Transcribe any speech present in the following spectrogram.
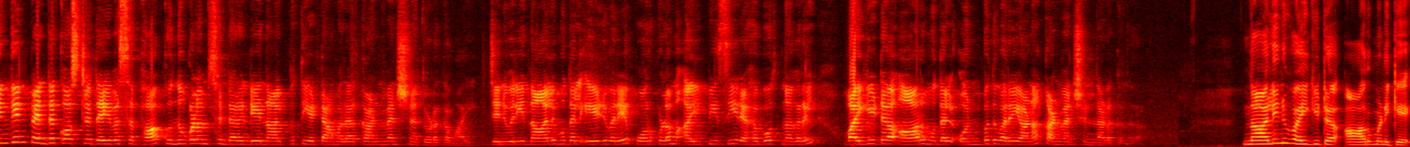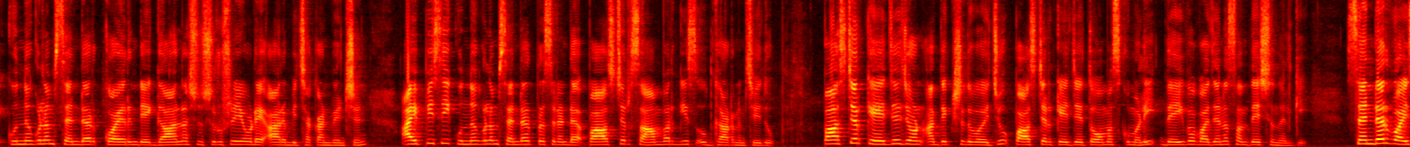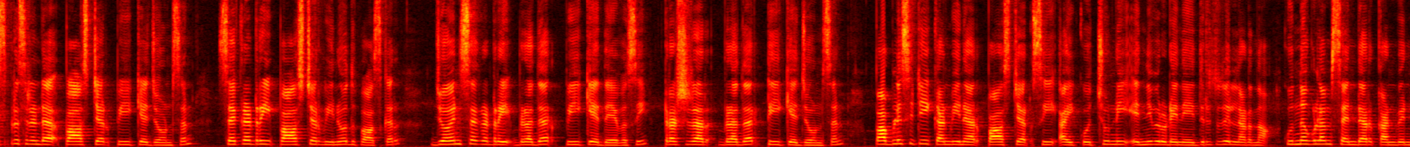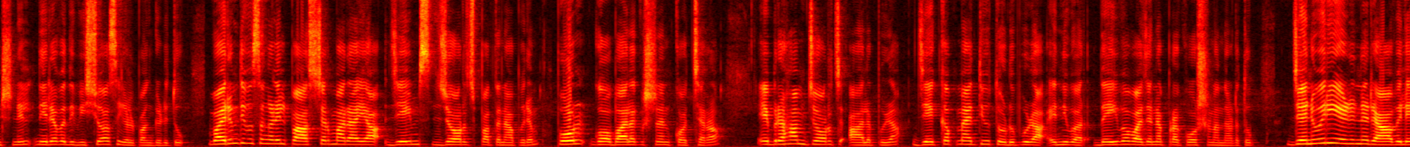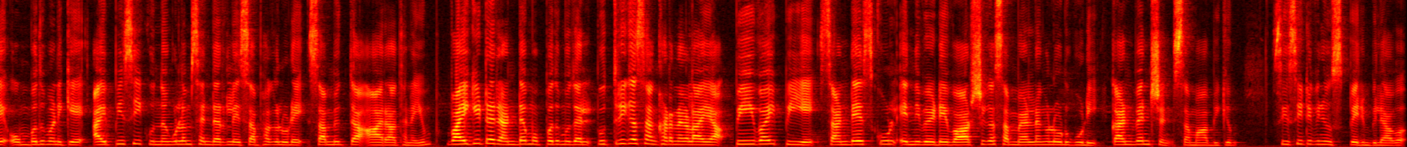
Indian Pentecost ദൈവസഭ കുന്നുകുളം സെന്ററിന്റെ നാൽപ്പത്തിയെട്ടാമത് കൺവെൻഷന് തുടക്കമായി. ജനുവരി നാല് മുതൽ ഏഴ് വരെ Porkulam I P C Rehoboth നഗറിൽ വൈകിട്ട് ആറ് മുതൽ ഒൻപത് വരെയാണ് കൺവെൻഷൻ നടക്കുന്നത്. നാലിന് വൈകിട്ട് ആറു മണിക്ക് കുന്നംകുളം സെന്റർ കൊയറിന്റെ ഗാന ശുശ്രൂഷയോടെ ആരംഭിച്ച convention I P C Kunnamkulam centre president pastor Samvarghese ഉദ്ഘാടനം ചെയ്തു. പാസ്റ്റർ കെ ജെ ജോൺ അധ്യക്ഷത വഹിച്ചു. Pastor K J Thomas Kumily ദൈവവചന സന്ദേശം നൽകി. Centre vice president pastor P K Johnson secretary pastor Vinod Bhaskar joint secretary brother P K Devasi treasurer brother T K Johnson publicity convener pastor C I Kochunni എന്നിവരുടെ നേതൃത്വത്തിൽ നടന്ന Kunnamkulam centre കൺവെൻഷനിൽ നിരവധി വിശ്വാസികൾ പങ്കെടുത്തു. വരും ദിവസങ്ങളിൽ പാസ്റ്റർമാരായ James George Pathanapuram Paul Gopalakrishnan Kochara Abraham George Alappuzha Jacob Mathew Thodupuzha എന്നിവർ ദൈവവചന പ്രഘോഷണം നടത്തും. ജനുവരി ഏഴിന് രാവിലെ ഒമ്പത് മണിക്ക് ഐ പി സി കുന്നംകുളം സെന്ററിലെ സഭകളുടെ സംയുക്ത ആരാധനയും വൈകിട്ട് രണ്ട് മുപ്പത് മുതൽ പുത്രിക സംഘടനകളായ P Y P A Sunday school എന്നിവയുടെ വാർഷിക സമ്മേളനങ്ങളോടുകൂടി കൺവെൻഷൻ സമാപിക്കും. C C T V news Perumbilavu.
